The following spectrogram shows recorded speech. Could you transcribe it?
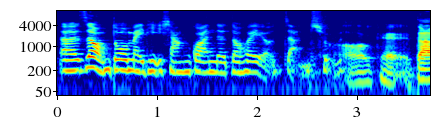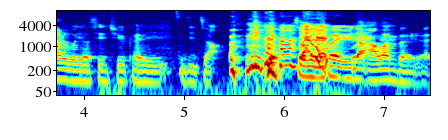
呃这种多媒体相关的都会有展出。OK，大家如果有兴趣可以自己找，说不定会遇到阿万本人。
